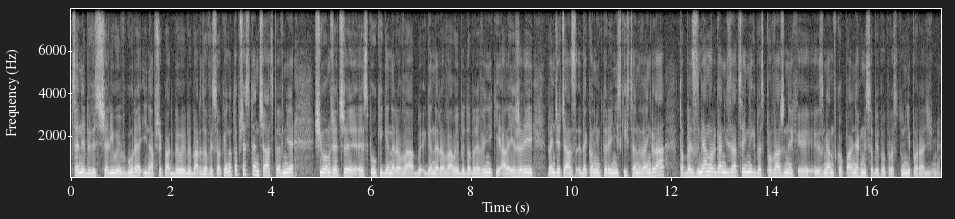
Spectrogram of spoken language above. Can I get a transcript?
ceny by wystrzeliły w górę i na przykład byłyby bardzo wysokie, no to przez ten czas pewnie siłą rzeczy y, spółki generowałaby, generowałyby dobre wyniki, ale jeżeli będzie czas dekoniunktury niskich cen węgla, to bez zmian organizacyjnych, bez poważnych y, zmian w kopalniach my sobie po prostu nie poradzimy.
